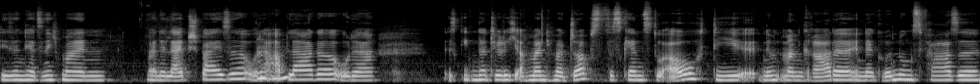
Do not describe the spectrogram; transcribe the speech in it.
die sind jetzt nicht mein, meine Leibspeise oder mhm. Ablage oder es gibt natürlich auch manchmal Jobs, das kennst du auch, die nimmt man gerade in der Gründungsphase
